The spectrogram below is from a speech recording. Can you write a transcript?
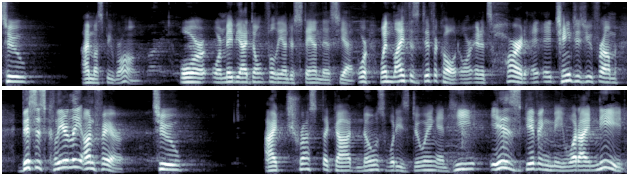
to I must be wrong. Or, or maybe I don't fully understand this yet. Or when life is difficult or and it's hard, it, it changes you from this is clearly unfair to I trust that God knows what He's doing and He is giving me what I need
